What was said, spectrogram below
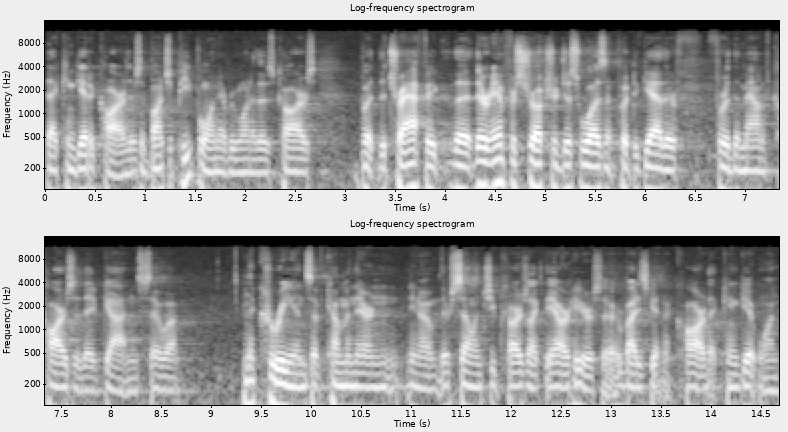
that can get a car. There's a bunch of people in every one of those cars, but the traffic, the, their infrastructure just wasn't put together for the amount of cars that they've gotten. So uh, the Koreans have come in there and you know they're selling cheap cars like they are here. So everybody's getting a car that can get one.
